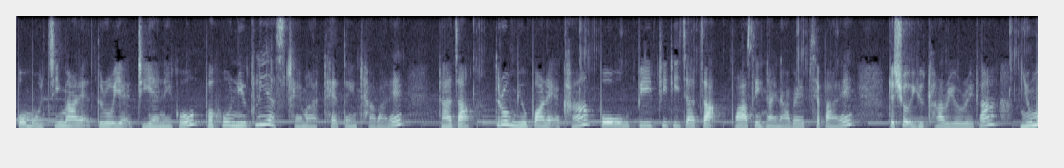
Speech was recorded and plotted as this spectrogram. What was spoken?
ပိုမိုကြီးမားတဲ့သူတို့ရဲ့ DNA ကိုဗဟို nucleus ထဲမှာထည့်သိမ်းထားပါတယ်။ဒါကြောင့်သူတို့မျိုးပွားတဲ့အခါပိုပြီးတိတိကျကျပွားစေနိုင်တာပဲဖြစ်ပါတယ်။တချို့ယူကာရီယိုတွေကမျိုးမ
